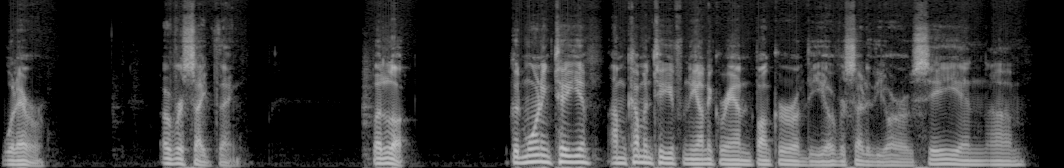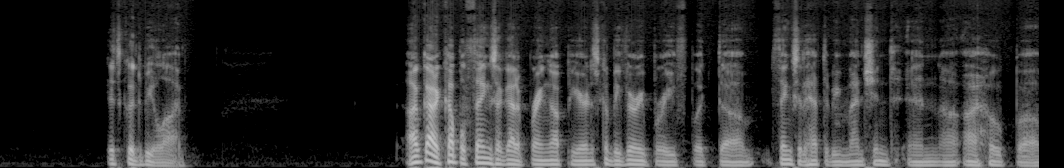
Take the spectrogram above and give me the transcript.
whatever oversight thing. But look, good morning to you. I'm coming to you from the underground bunker of the oversight of the ROC, and um, it's good to be alive. I've got a couple things I got to bring up here, and it's going to be very brief, but um, things that have to be mentioned, and uh, I hope uh,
